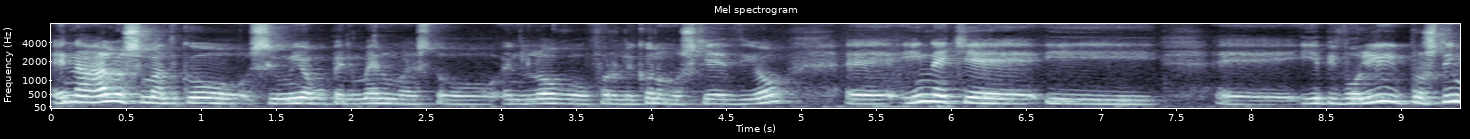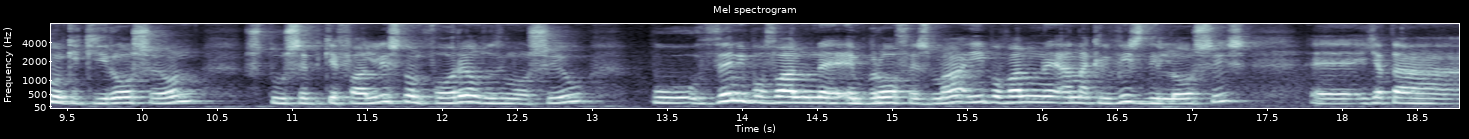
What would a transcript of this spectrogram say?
Ένα άλλο σημαντικό σημείο που περιμένουμε στο εν λόγω φορολογικό νομοσχέδιο ε, είναι και η, ε, η επιβολή προστήμων και κυρώσεων στους επικεφαλείς των φορέων του δημοσίου που δεν υποβάλλουν εμπρόθεσμα ή υποβάλλουν ανακριβείς δηλώσεις ε, για τα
